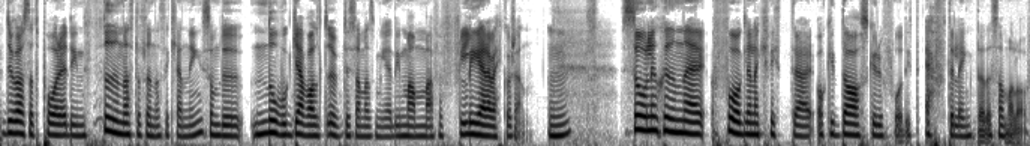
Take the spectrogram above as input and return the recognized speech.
Du har satt på dig din finaste finaste klänning som du noga valt ut tillsammans med din mamma för flera veckor sedan. Mm. Solen skiner, fåglarna kvittrar och idag ska du få ditt efterlängtade sommarlov.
